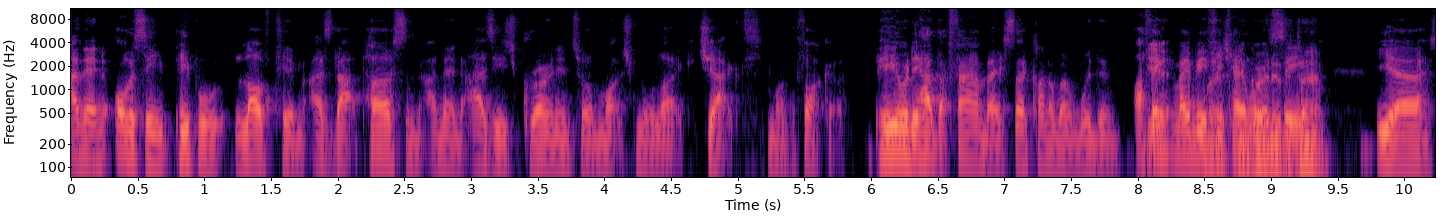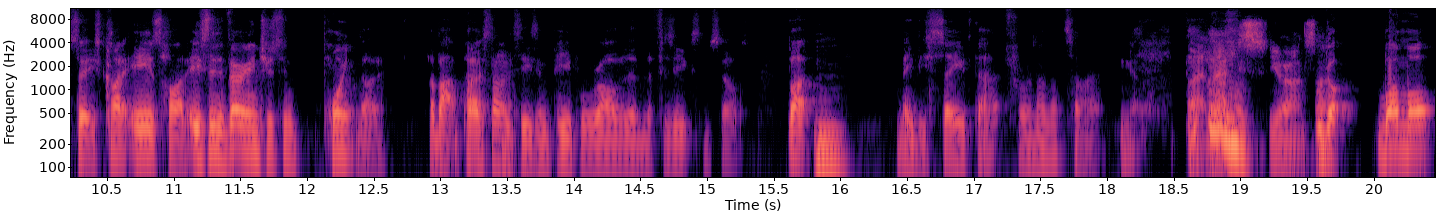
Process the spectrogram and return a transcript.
And then obviously people loved him as that person. And then as he's grown into a much more like jacked motherfucker, he already had that fan base. They kind of went with him. I think Yeah, maybe if he came on the growing scene, time. yeah. So it's kind of it is hard. It's a very interesting point though about personalities and people rather than the physiques themselves. But Mm. Maybe save that for another time. right, Max, your answer We got one more.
